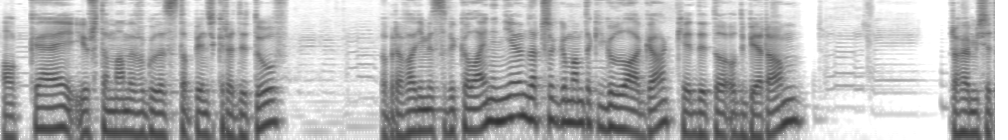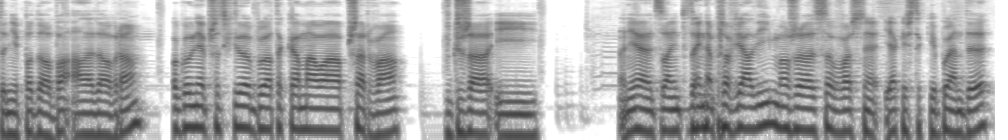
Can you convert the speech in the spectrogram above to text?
Okej, już tam mamy w ogóle 105 kredytów. Dobra, walimy sobie kolejny. Nie wiem dlaczego mam takiego laga, kiedy to odbieram. Trochę mi się to nie podoba, ale dobra. Ogólnie przed chwilą była taka mała przerwa w grze i... No nie wiem, co oni tutaj naprawiali. Może są właśnie jakieś takie błędy,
